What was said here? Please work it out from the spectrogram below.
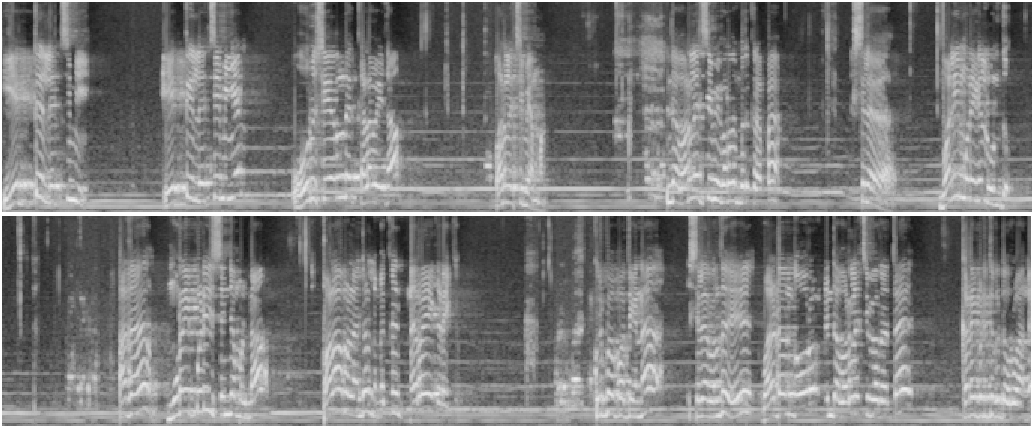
எட்டு லட்சுமி. எட்டு லட்சுமியின் ஒரு சேர்ந்த கலவை தான் வரலட்சுமி அம்மன் இந்த வரலட்சுமி விரதம் இருக்கிறப்ப சில வழிமுறைகள் உண்டு. அத முறைப்படி செஞ்சோம்னா பலாபலங்கள் நமக்கு நிறைய கிடைக்கும். குறிப்பா பார்த்தீங்கன்னா சிலர் வந்து வருடந்தோறும் இந்த வரலட்சுமி விவரத்தை கடைபிடித்துக்கிட்டு வருவாங்க.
